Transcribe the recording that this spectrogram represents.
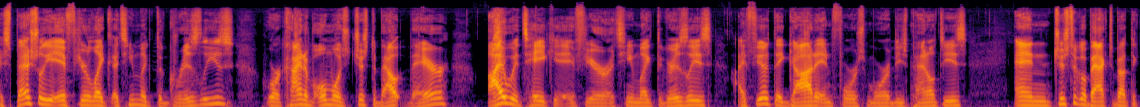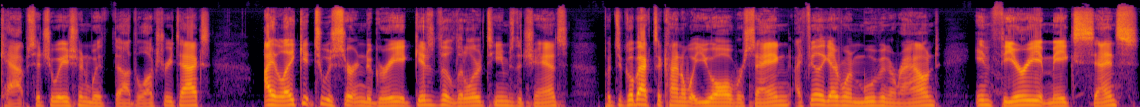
especially if you're like a team like the Grizzlies, who are kind of almost just about there. I would take it if you're a team like the Grizzlies. I feel like they got to enforce more of these penalties. And just to go back to about the cap situation with uh, the luxury tax, I like it to a certain degree. It gives the littler teams the chance. But to go back to kind of what you all were saying, I feel like everyone moving around, in theory, it makes sense.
